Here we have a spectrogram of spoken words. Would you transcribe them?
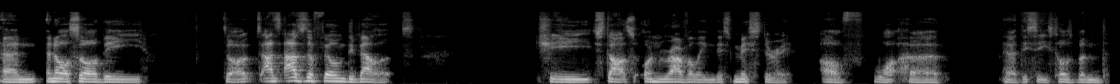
and and also the so as as the film develops, she starts unraveling this mystery of what her her deceased husband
